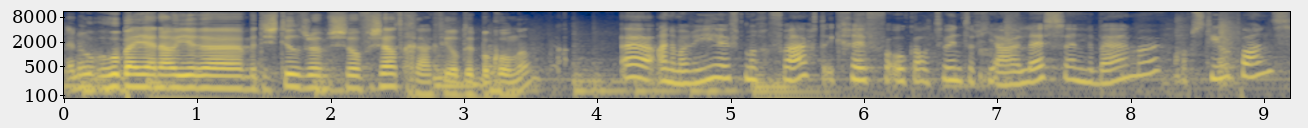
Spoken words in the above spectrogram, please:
En hoe, hoe ben jij nou hier met die steel drums zo verzeld geraakt hier op dit balkon dan? Eh, Annemarie heeft me gevraagd. Ik geef ook al twintig jaar les in de Bijlmer op steelpans.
